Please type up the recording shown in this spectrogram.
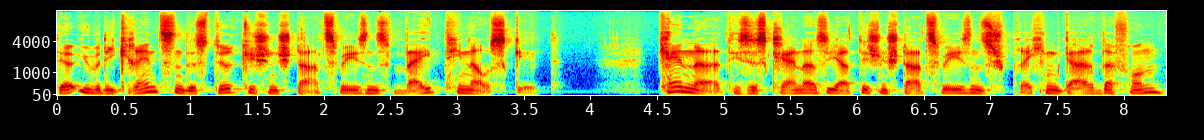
der über die Grenzen des türkischen Staatswesens weit hinausgeht. Kenner dieses kleinasiatischen Staatswesens sprechen gar davon,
